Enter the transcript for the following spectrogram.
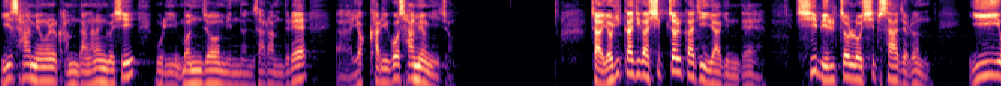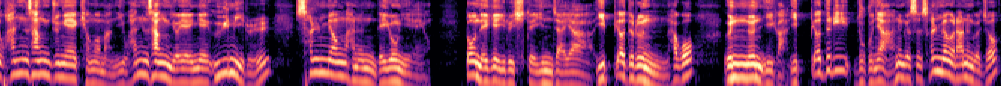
이 사명을 감당하는 것이 우리 먼저 믿는 사람들의 어, 역할이고 사명이죠. 자, 여기까지가 10절까지 이야기인데 11절로 14절은 이 환상 중에 경험한 이 환상 여행의 의미를 설명하는 내용이에요. 또 내게 이르시되 인자야 이 뼈들은 하고 은는 이가 이 뼈들이 누구냐 하는 것을 설명을 하는 거죠.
